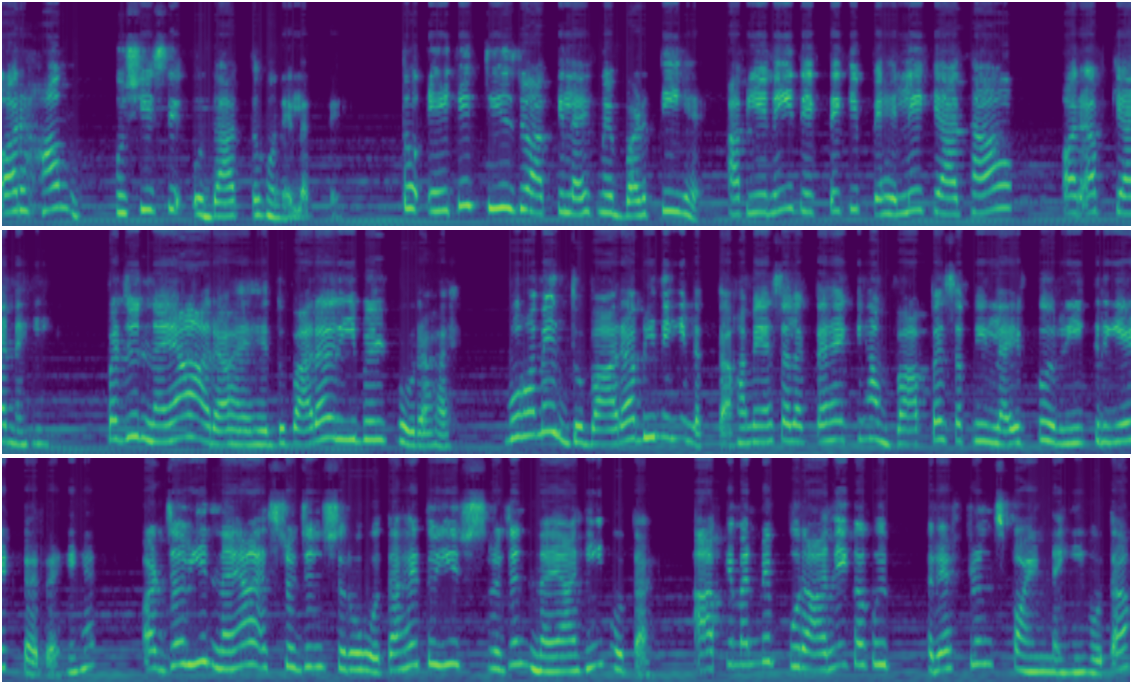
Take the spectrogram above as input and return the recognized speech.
और हम खुशी से उदात्त होने लगते हैं। तो एक एक चीज़ जो आपकी लाइफ में बढ़ती है, आप ये नहीं देखते कि पहले क्या था और अब क्या नहीं। पर जो नया आ रहा है, दोबारा रीबिल्ड हो रहा है वो हमें दोबारा भी नहीं लगता। हमें ऐसा लगता है कि हम वापस अपनी लाइफ को रिक्रिएट कर रहे हैं। और जब ये नया सृजन शुरू होता है तो ये सृजन नया ही होता है। आपके मन में पुराने का कोई रेफरेंस पॉइंट नहीं होता।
